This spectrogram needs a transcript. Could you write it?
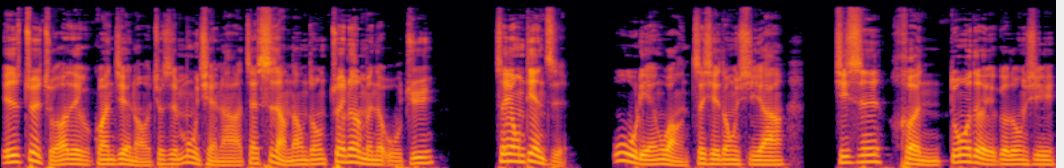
其实最主要的一个关键哦，就是目前啊，在市场当中最热门的五 G、车用电子、物联网这些东西啊，其实很多的一个东西，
